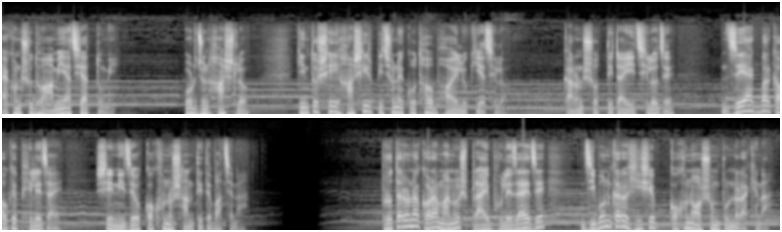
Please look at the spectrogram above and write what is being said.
এখন শুধু আমি আছি আর তুমি। অর্জুন হাসল, কিন্তু সেই হাসির পিছনে কোথাও ভয় লুকিয়েছিল। কারণ সত্যিটা এই ছিল যে যে একবার কাউকে ফেলে যায়, সে নিজেও কখনো শান্তিতে বাঁচে না। প্রতারণা করা মানুষ প্রায় ভুলে যায় যে, জীবন কারও হিসেব কখনো অসম্পূর্ণ রাখে না।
